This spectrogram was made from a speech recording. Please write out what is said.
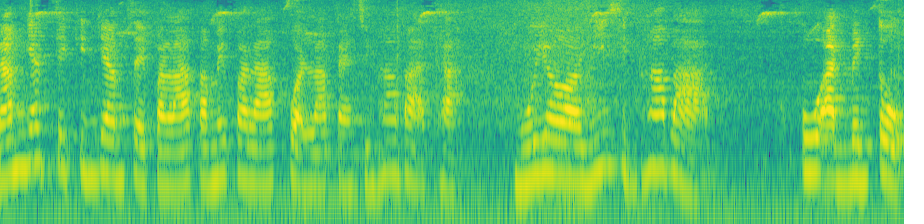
น้ำยัดจะกินยำใส่ปลาร้ากับไม่ปลาขวดละ 85 บาทค่ะ หมูยอ 25 บาท ปูอัดเบนโตะ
